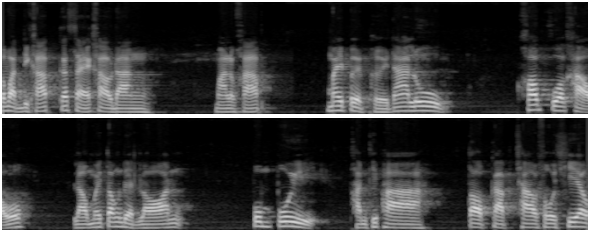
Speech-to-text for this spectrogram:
สวัสดีครับ กระแสข่าวดังมาแล้วครับ ไม่เปิดเผยหน้าลูก ครอบครัวเขา เราไม่ต้องเดือดร้อน ปุ้มปุ้ย พันธิพา ตอบกับชาวโซเชียล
